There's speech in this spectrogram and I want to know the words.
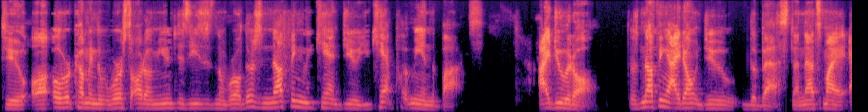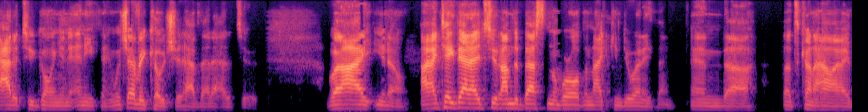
to uh, overcoming the worst autoimmune diseases in the world. There's nothing we can't do. You can't put me in the box. I do it all. There's nothing I don't do the best, and that's my attitude going into anything. Which every coach should have that attitude. But I, you know, I take that attitude. I'm the best in the world, and I can do anything. And uh, that's kind of how I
